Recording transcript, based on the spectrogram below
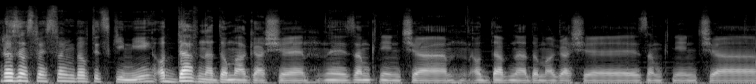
razem z państwami bałtyckimi od dawna domaga się e, zamknięcia, od dawna domaga się zamknięcia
